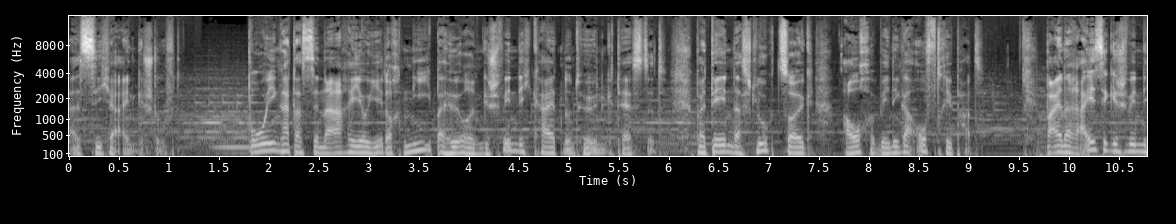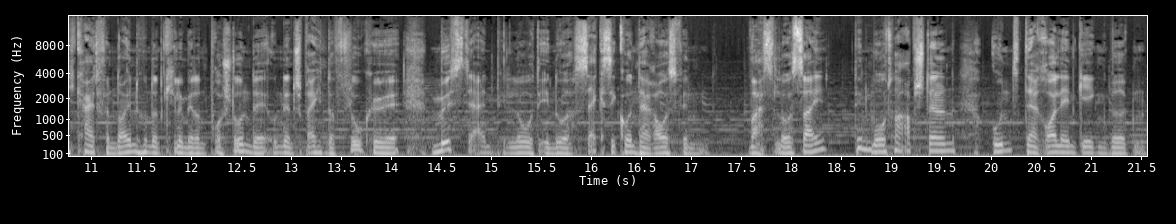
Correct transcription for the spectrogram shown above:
als sicher eingestuft. Boeing hat das Szenario jedoch nie bei höheren Geschwindigkeiten und Höhen getestet, bei denen das Flugzeug auch weniger Auftrieb hat. Bei einer Reisegeschwindigkeit von 900 Kilometern pro Stunde und entsprechender Flughöhe müsste ein Pilot in nur 6 Sekunden herausfinden, was los sei, den Motor abstellen und der Rolle entgegenwirken,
